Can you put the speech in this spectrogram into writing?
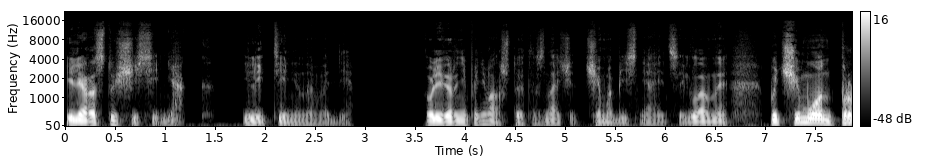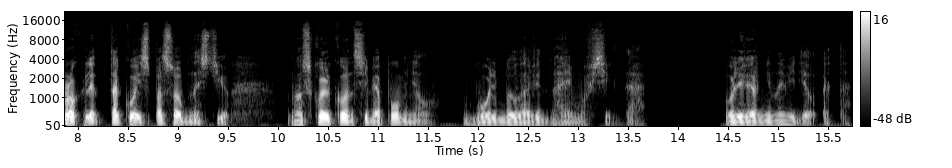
или растущий синяк, или тени на воде. Оливер не понимал, что это значит, чем объясняется, и, главное, почему он проклят такой способностью. Но сколько он себя помнил, боль была видна ему всегда. Оливер ненавидел это.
